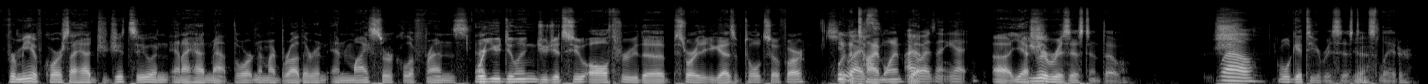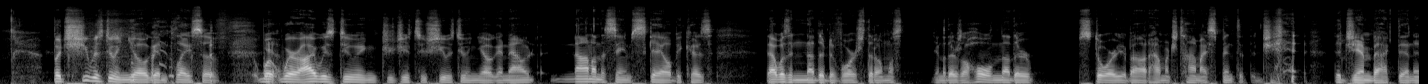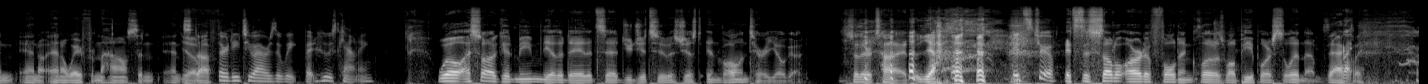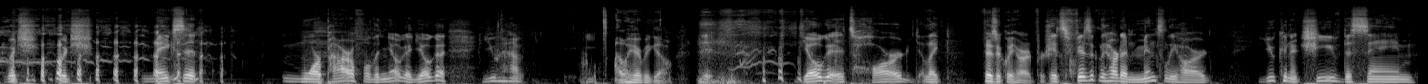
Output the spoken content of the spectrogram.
for me, of course, I had jujitsu and, and I had Matt Thornton and my brother and, and my circle of friends. Were you doing jujitsu all through the story that you guys have told so far? He or the timeline? I Yeah. wasn't yet. Uh, yeah, you she- were resistant though. Well, We'll get to your resistance later. but she was doing yoga in place of where, Yeah. where I was doing jujitsu. She was doing yoga. Now, not on the same scale because that was another divorce that almost, you know, there's a whole nother story about how much time I spent at the gym, the gym back then and, and, and away from the house and, and Yeah. stuff. 32 hours a week, but who's counting? Well, I saw a good meme the other day that said jujitsu is just involuntary yoga. So they're tied. Yeah, It's true. it's the subtle art of folding clothes while people are still in them. exactly. which, which makes it more powerful than yoga. Yoga, you have Oh, here we go. it, yoga. It's hard. Like Physically hard for sure. it's physically hard and mentally hard. You can achieve the same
